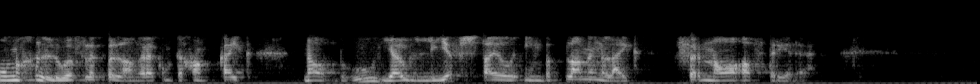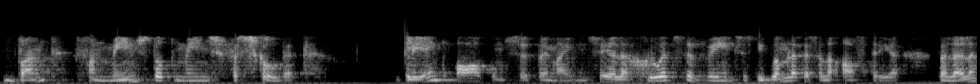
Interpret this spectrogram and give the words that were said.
ongelooflik belangrik om te gaan kyk na hoe jou leefstyl en beplanning lyk vir na aftrede. Want van mens tot mens verskil dit. Kliënt A kom sit by my en sê hulle grootste wens is die oomblik as hulle aftree, wil hulle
